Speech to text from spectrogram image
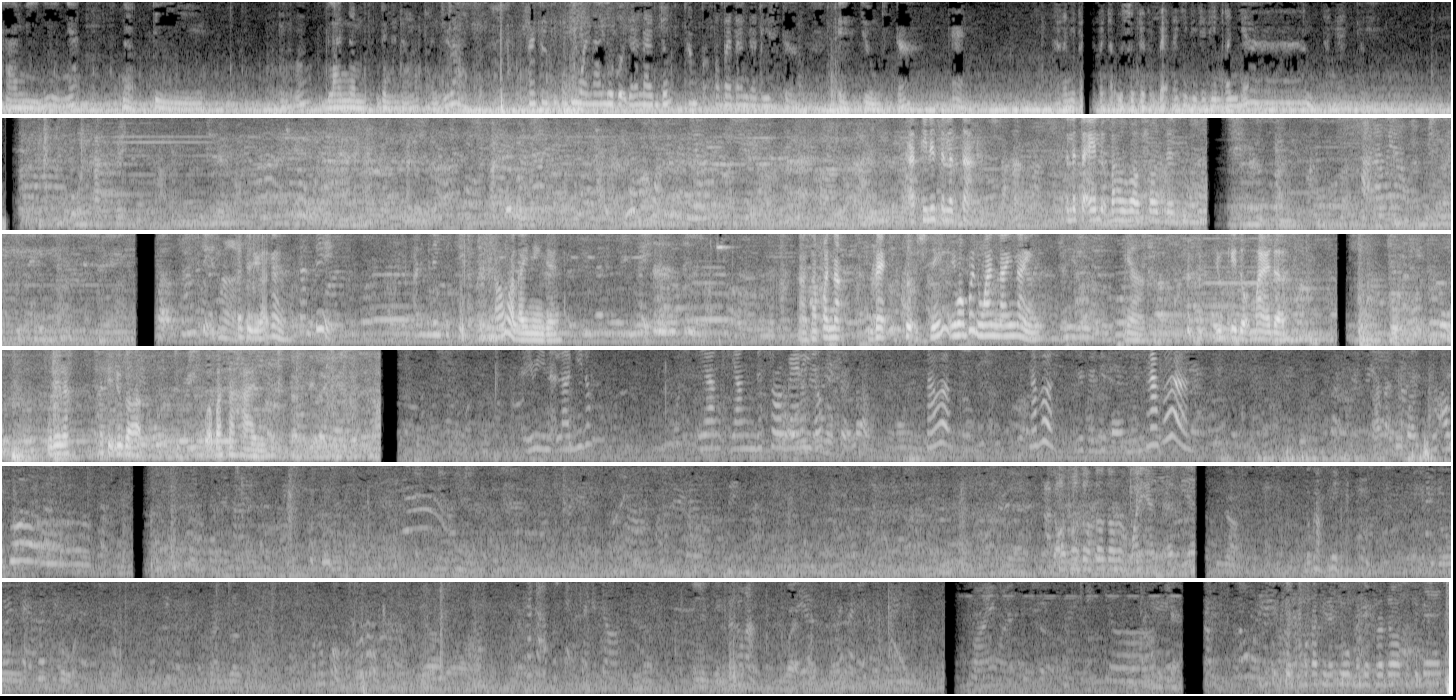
Kami ni ingat nak pergi apa nama? Belanam dengan downtown je lah. Lepas tu tiba-tiba lalu kot jalan tu Nampak pemandangan dah vista Eh jom kita kan? Hari ni pasal tak usul paper bag lagi Dia jadi merenyam tangan tu Kating dia terletak. Terletak elok bahu-bahu shoulder semua. Cantik sebenarnya Cantik juga kan? Cantik. Ada yang kecil. Lawa lining dia. Ha, Siapa nak bag coach ni? 5199 Ya. UK.my ada. Boleh lah. Cantik juga. Buat basahan Amy nak lagi tu. Yang yang the strawberry tu. Kenapa? Kenapa? Kenapa? Apa? Cakap apa teks saja tu? Terima kasih Datuk. Bagi produk satu beg.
